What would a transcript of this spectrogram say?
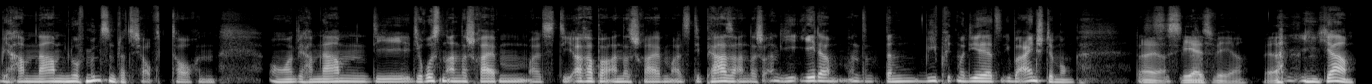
wir haben Namen, die nur auf Münzen plötzlich auftauchen. Und wir haben Namen, die die Russen anders schreiben, als die Araber anders schreiben, als die Perser anders schreiben. Jeder, und dann, wie bringt man die jetzt in Übereinstimmung? Das naja, ist, wer ist wer? Ja. ja,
